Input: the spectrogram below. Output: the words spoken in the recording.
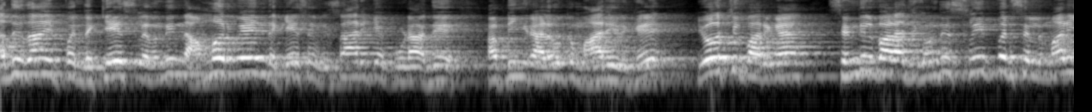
அதுதான் இப்போ இந்த கேஸில் வந்து இந்த அமர்வே இந்த கேஸை விசாரிக்க கூடாது அப்படிங்கிற அளவுக்கு மாறி இருக்கு. யோசிச்சு பாருங்க செந்தில் பாலாஜிக்கு வந்து ஸ்லீப்பர் செல் மாதிரி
